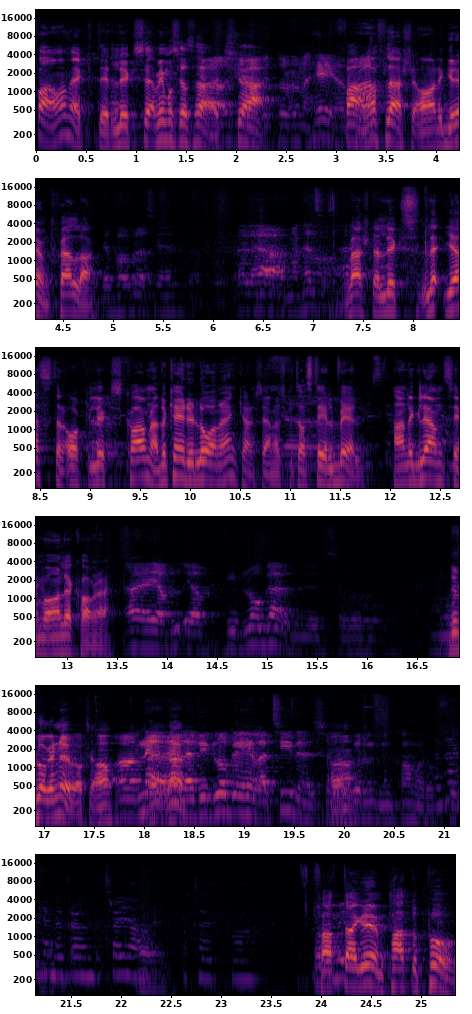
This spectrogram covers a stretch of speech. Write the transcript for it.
fan vad mäktigt! Lyx, vi måste göra så här. Tja! Fan vad flashigt. Ja, det är grymt. Själv då? Värsta lyxgästen och lyxkamera. Då kan ju du låna den kanske när du ska ta stillbild. Han hade glömt sin vanliga kamera. Ja, jag, jag, vi vloggar så... Du vloggar nu också? Ja. Nej, vi vloggar hela tiden så Ja. jag går runt med en kamera och Den här filmar. kan du dra under tröjan och ta ut på... Fatta grymt. Patt och po.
